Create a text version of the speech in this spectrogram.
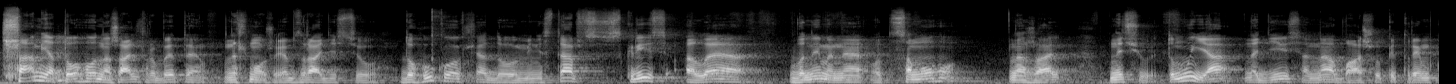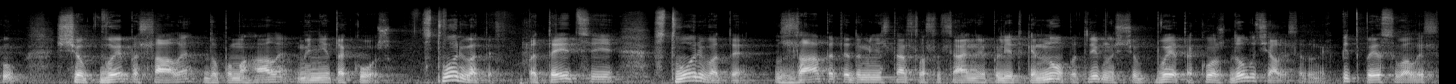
Сам я того, на жаль, зробити не зможу. Я б з радістю догукувався до міністерств скрізь, але вони мене от самого, на жаль, не чують. Тому я надіюся на вашу підтримку, щоб ви писали, допомагали мені також створювати петиції, створювати запити до Міністерства соціальної політики. але потрібно, щоб ви також долучалися до них, підписувались,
